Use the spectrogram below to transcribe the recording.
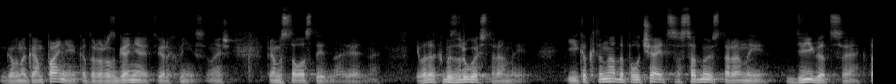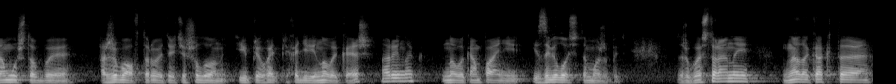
говнокомпания, которая разгоняет вверх-вниз, знаешь, прямо стало стыдно, реально. И вот это как бы с другой стороны – и как-то надо, получается, с одной стороны, двигаться к тому, чтобы оживал второй, третий эшелон, и приходили новый кэш на рынок, новые компании, и завелось это, может быть. С другой стороны, надо как-то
